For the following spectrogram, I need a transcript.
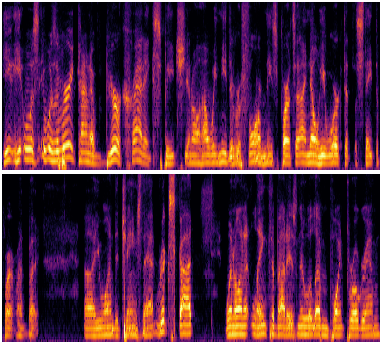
he, he was it was a very kind of bureaucratic speech you know how we need to reform these parts and i know he worked at the state department but uh, he wanted to change that rick scott went on at length about his new 11 point program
